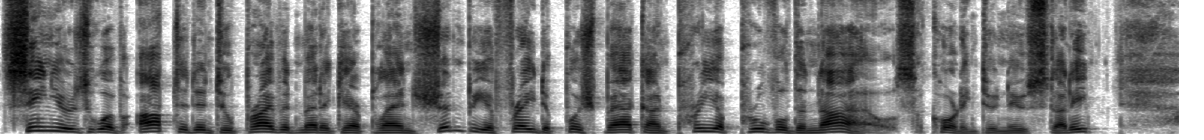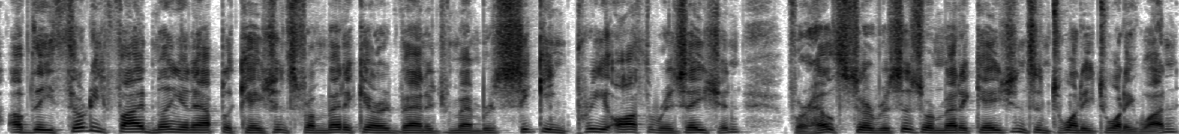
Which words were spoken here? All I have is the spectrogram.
Seniors who have opted into private Medicare plans shouldn't be afraid to push back on pre approval denials, according to a new study. Of the 35 million applications from Medicare Advantage members seeking pre authorization for health services or medications in 2021,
